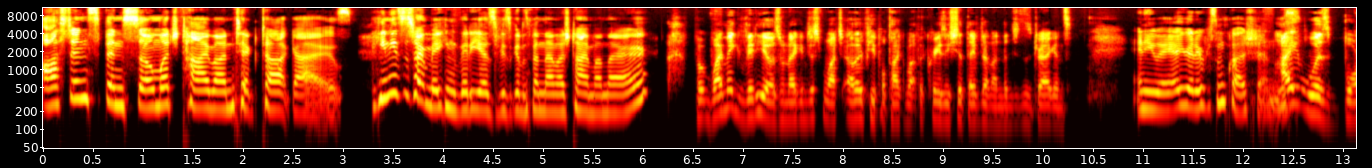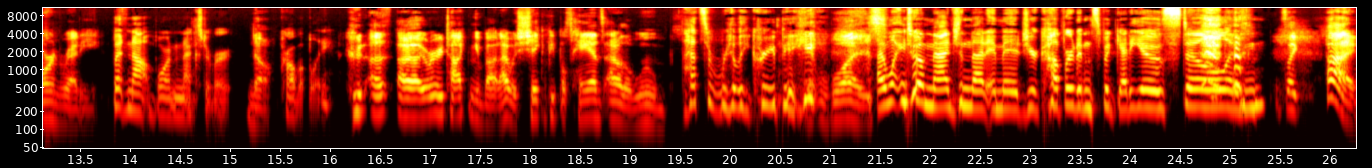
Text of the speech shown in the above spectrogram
Austin spends so much time on TikTok, guys. He needs to start making videos if he's going to spend that much time on there. But why make videos when I can just watch other people talk about the crazy shit they've done on Dungeons and Dragons? Anyway, are you ready for some questions? I was born ready. But not born an extrovert, No, probably. who uh, uh, what were you talking about? I was shaking people's hands out of the womb. That's really creepy. It was. I want you to imagine that image. You're covered in SpaghettiOs still, and It's like, hi.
